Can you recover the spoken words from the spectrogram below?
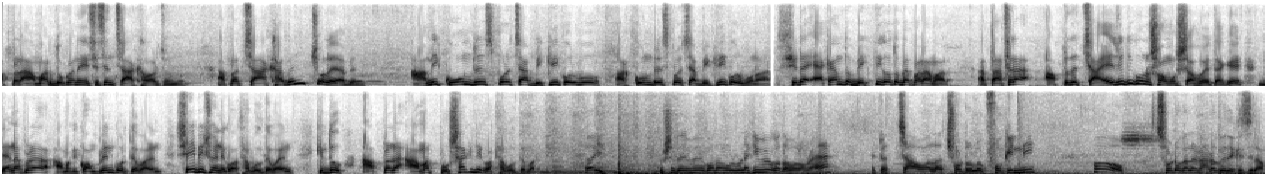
আপনারা আমার দোকানে এসেছেন চা খাওয়ার জন্য। আপনারা চা খাবেন, চলে যাবেন। আমি কোন ড্রেস পরে চা বিক্রি করব আর কোন ড্রেস পরে চা বিক্রি করব না, সেটা একান্ত ব্যক্তিগত ব্যাপার আমার। আর তাছাড়া আপনাদের চায়ে যদি কোনো সমস্যা হয়ে থাকে, দেন আপনারা আমাকে কমপ্লেন করতে পারেন, সেই বিষয় নিয়ে কথা বলতে পারেন। কিন্তু আপনারা আমার পোশাক নিয়ে কথা বলতে পারেন তাই তোর সাথে কথা বলব না? কীভাবে কথা বলব আমরা হ্যাঁ? একটা চাওয়ালা ছোট লোক ফকির ফকিরনি ও ছোটকালে নাটকে দেখেছিলাম।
